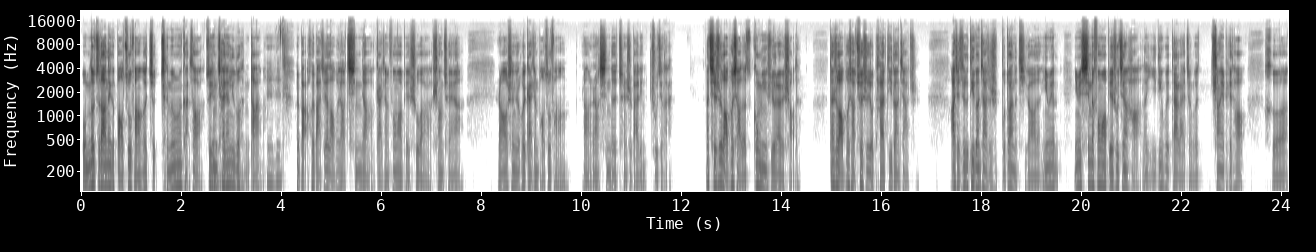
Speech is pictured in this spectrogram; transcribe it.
我们都知道那个保租房和城城中村改造啊，最近拆迁力度很大嘛，嗯哼，会把会把这些老破小清掉，改成风貌别墅啊、商圈啊，然后甚至会改成保租房，让让新的城市白领住进来。那其实老破小的供应是越来越少的，但是老破小确实有它的地段价值，而且这个地段价值是不断的提高的，因为因为新的风貌别墅建好，那一定会带来整个商业配套和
